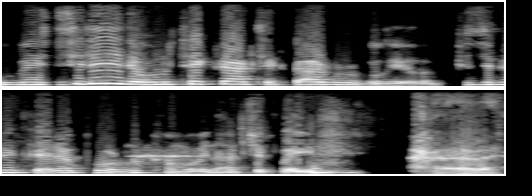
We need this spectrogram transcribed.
Bu vesileyle onu tekrar tekrar vurgulayalım. Fizibilite raporunu kamuoyuna açıklayın. Evet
